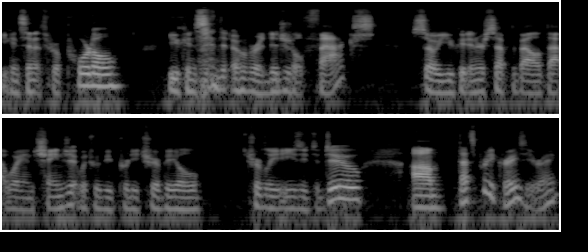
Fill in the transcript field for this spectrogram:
you can send it through a portal, you can send it over a digital fax. So you could intercept the ballot that way and change it, which would be pretty trivial, trivially easy to do. Um, that's pretty crazy, right?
